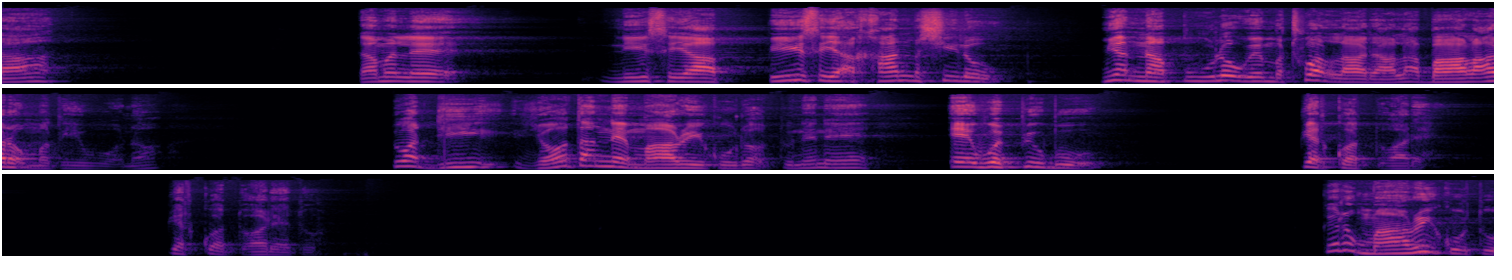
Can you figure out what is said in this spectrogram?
လား။ဒါမှလည်းနေစရာပေးစရာအခန်းမရှိလို့ မျက်နှာပူလို့ပဲမထွက်လာတာလားဘာလားတော့မသိဘူးပေါ့နော်။သူကဒီယောသန်နဲ့မာရိကိုတော့သူနည်းနည်းအဲဝက်ပြုတ်ဖို့ပြတ်ကွက်သွားတယ်ပြတ်ကွက်သွားတယ်သူကဲတော့မာရိကိုသူ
